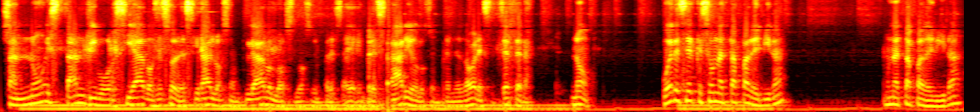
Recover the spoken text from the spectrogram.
O sea, no están divorciados, eso de decir, a los empleados, los, los empresarios, los emprendedores, etcétera. No. Puede ser que sea una etapa de vida, una etapa de vida,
